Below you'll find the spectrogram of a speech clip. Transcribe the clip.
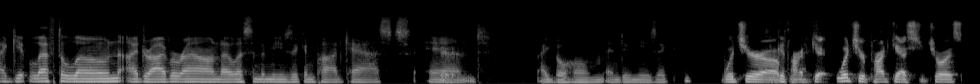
i get left alone i drive around i listen to music and podcasts and i go home and do music What's your uh, podcast? What's your podcast of choice?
